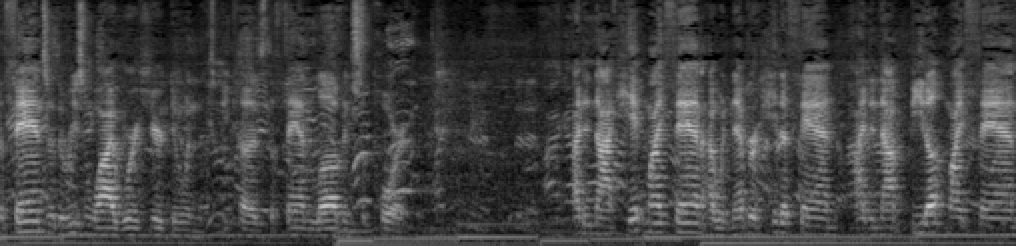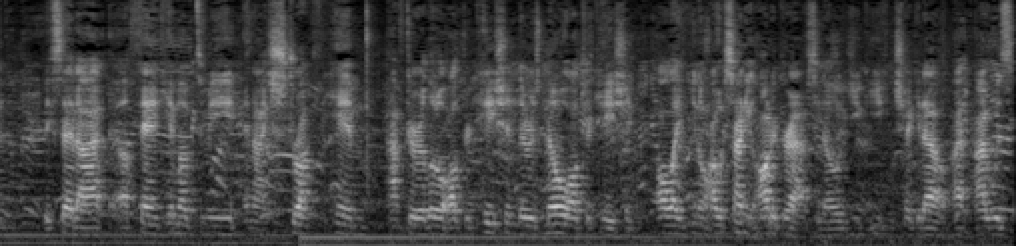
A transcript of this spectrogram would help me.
The fans are the reason why we're here doing this, because the fan love and support. I did not hit my fan. I would never hit a fan. I did not beat up my fan. They said I, a fan came up to me and I struck him after a little altercation. There was no altercation. All I, you know, I was signing autographs. You know, you, you can check it out. I, I was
